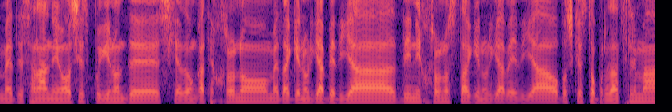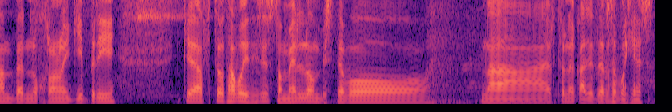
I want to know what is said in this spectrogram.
με τις ανανεώσεις που γίνονται σχεδόν κάθε χρόνο με τα καινούργια παιδιά δίνει χρόνο στα καινούργια παιδιά όπως και στο πρωτάθλημα παίρνουν χρόνο οι Κύπροι και αυτό θα βοηθήσει στο μέλλον πιστεύω να έρθουν καλύτερες εποχές.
